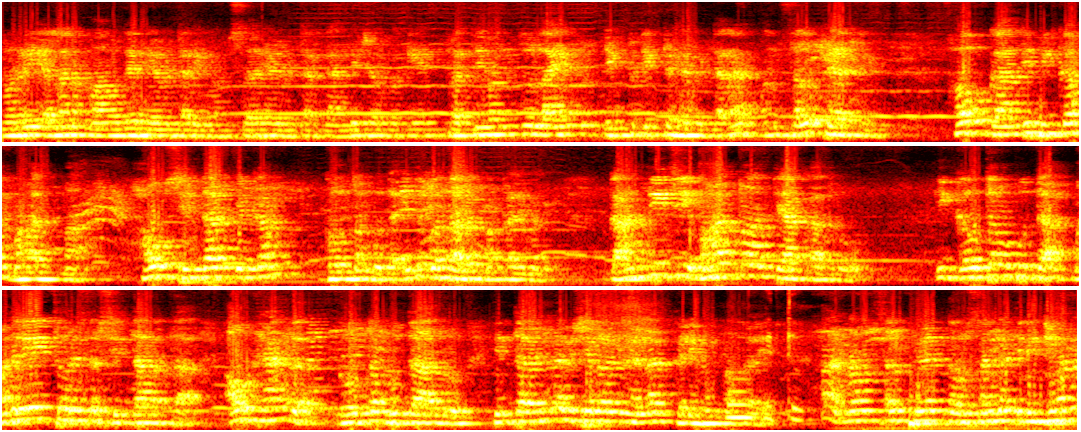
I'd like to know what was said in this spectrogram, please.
ನೋಡ್ರಿ ಎಲ್ಲ ನಮ್ಮ ಮಾವದೇರ್ ಹೇಳ್ಬಿಟ್ಟಾರ ಈಗ ನಮ್ ಸರ್ ಹೇಳ್ಬಿಟ್ಟಾರ ಗಾಂಧೀಜಿ ಅವ್ರ ಬಗ್ಗೆ. ಪ್ರತಿಯೊಂದು ಲೈನ್ ಟಿಕ್ಟು ಟಿಕ್ಟು ಹೇಳ್ಬಿಟ್ಟಾರ. ಒಂದ್ ಸ್ವಲ್ಪ ಹೇಳ್ತೀನಿ. How Gandhi become Mahatma how Siddhartha become Gautam Buddha ಇದು ಗೊತ್ತಾಗುತ್ತೆ ಮಕ್ಕಳಿಗೆ ಗಾಂಧೀಜಿ ಮಹಾತ್ಮ ಅಂತ ಯಾಕಾದ್ರು? ಈ ಗೌತಮ ಬುದ್ಧ ಮೊದಲೇ ತೋರಿಸಿದ ಸಿದ್ಧಾರ್ಥ ಅವ್ರು ಹ್ಯಾಂಗ ಗೌತಮ ಬುದ್ಧ ಆದ್ರು? ಇಂಥವೆಲ್ಲ ವಿಷಯಗಳನ್ನೆಲ್ಲ ಕಲಿಬೇಕು ನಾವು ಸ್ವಲ್ಪ ಹೇಳ್ತೇವೆ ಸಂಗತಿ ನಿಜವಾದ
